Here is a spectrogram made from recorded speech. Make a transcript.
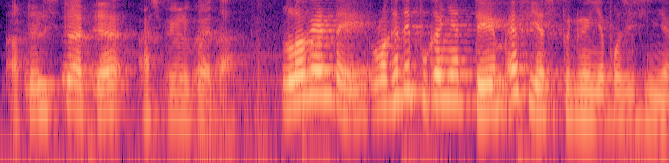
Padahal di situ ada Aspilicueta. Lorente, Lorente bukannya DMF ya sebenarnya posisinya.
